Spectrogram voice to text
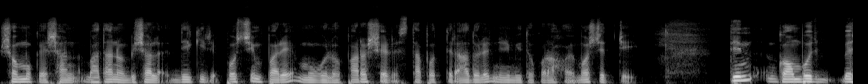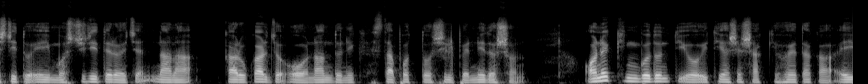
সম্মুখে শান বাঁধানো বিশাল দিঘির পশ্চিম পারে মুঘল ও পারস্যের স্থাপত্যের আদলে নির্মিত করা হয় মসজিদটি। তিন গম্বুজ বেষ্টিত এই মসজিদটিতে রয়েছে নানা কারুকার্য ও নান্দনিক স্থাপত্য শিল্পের নিদর্শন। অনেক কিংবদন্তি ও ইতিহাসের সাক্ষী হয়ে থাকা এই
